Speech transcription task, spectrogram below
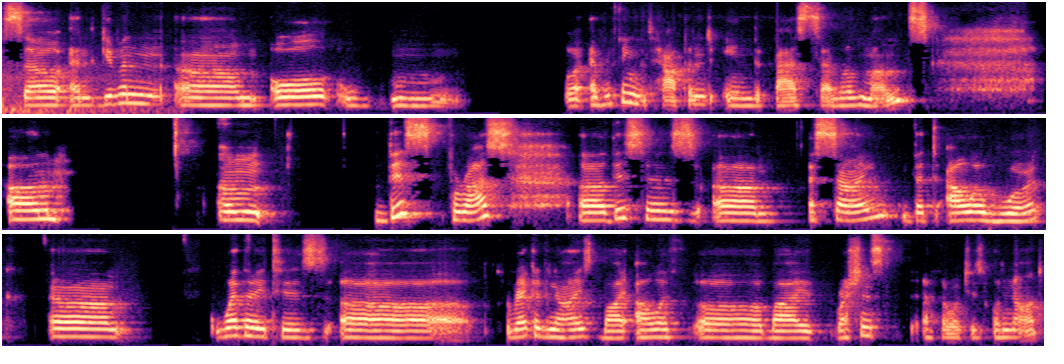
So, and given um, all um, everything that happened in the past several months, um, um this for us, uh, this is um, a sign that our work, um, whether it is uh, recognized by our uh, by Russian authorities or not,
